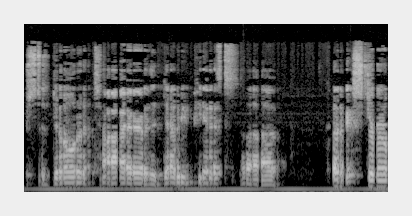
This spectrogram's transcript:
their Sedona Tire, the WPS uh, kind of external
